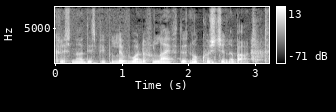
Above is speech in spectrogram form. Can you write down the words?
Krishna, these people lived wonderful life, there's no question about it.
